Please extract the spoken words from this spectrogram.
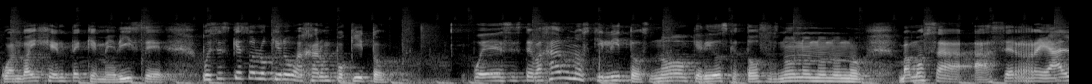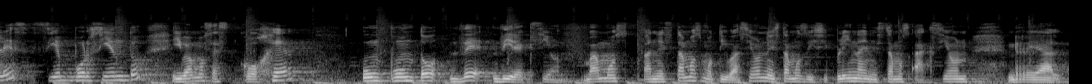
cuando hay gente que me dice, pues es que solo quiero bajar un poquito pues este bajar unos kilitos, no, queridos quetosos, no, no, no, no, no. Vamos a, a ser reales 100% y vamos a escoger un punto de dirección. Vamos, necesitamos motivación, necesitamos disciplina y necesitamos acción real.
